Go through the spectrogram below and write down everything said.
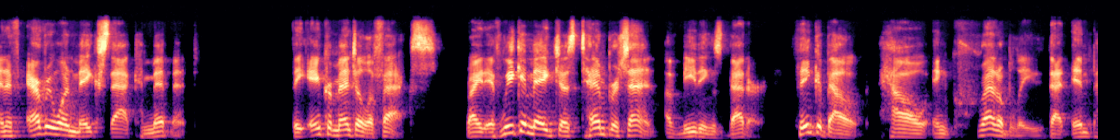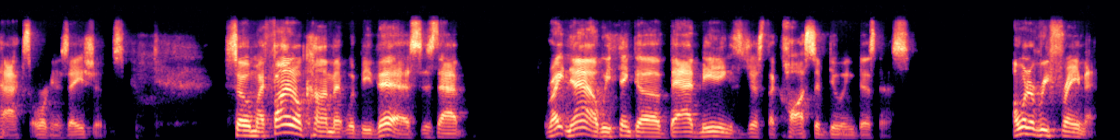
And if everyone makes that commitment, the incremental effects, right? If we can make just 10% of meetings better, think about how incredibly that impacts organizations. So my final comment would be this is that right now we think of bad meetings as just the cost of doing business. I want to reframe it.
